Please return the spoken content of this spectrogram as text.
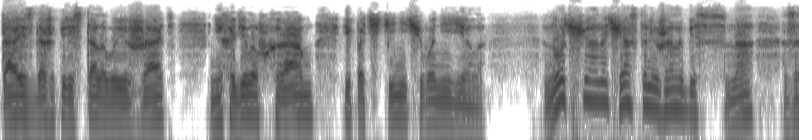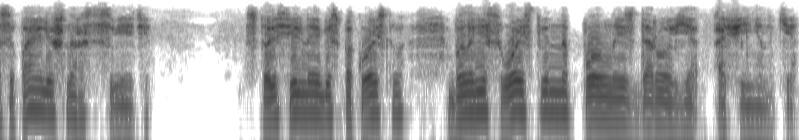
Таис даже перестала выезжать, не ходила в храм и почти ничего не ела. Ночью она часто лежала без сна, засыпая лишь на рассвете. Столь сильное беспокойство было не свойственно полной здоровья Афиненке.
